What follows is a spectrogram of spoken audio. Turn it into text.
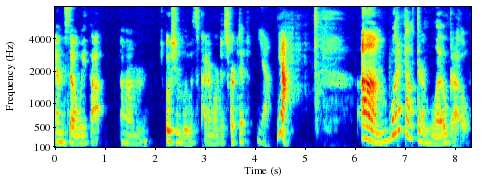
And so we thought um ocean blue was kind of more descriptive. Yeah. Yeah. Um, what about their logo?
